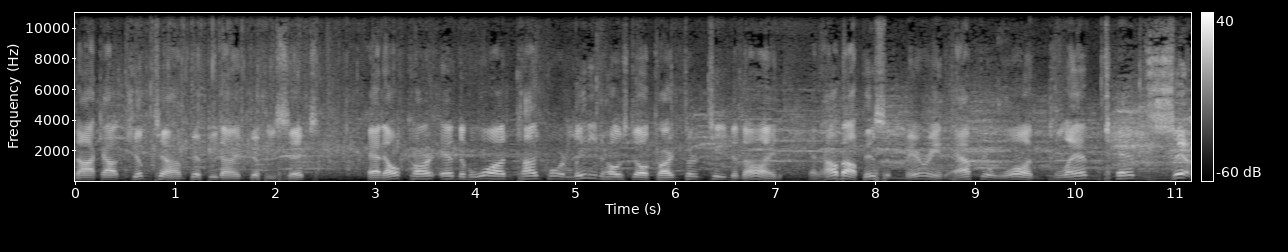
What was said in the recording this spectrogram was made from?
knock out Jimtown 59 56. At Elkhart, end of one. Concord leading host Elkhart 13 to 9. And how about this at Marion after one? Glenn 10 zip.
